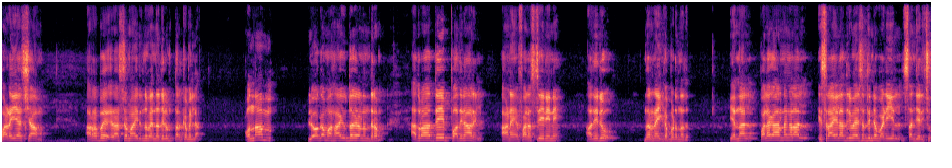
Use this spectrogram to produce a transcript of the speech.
പഴയ ഷ്യാം അറബ് രാഷ്ട്രമായിരുന്നുവെന്നതിലും തർക്കമില്ല. ഒന്നാം ലോക അതുറാത്തി പതിനാറിൽ ആണ് ഫലസ്തീനിന് അതിരു നിർണയിക്കപ്പെടുന്നത്. എന്നാൽ പല കാരണങ്ങളാൽ ഇസ്രായേൽ അധിനിവേശത്തിന്റെ വഴിയിൽ സഞ്ചരിച്ചു.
